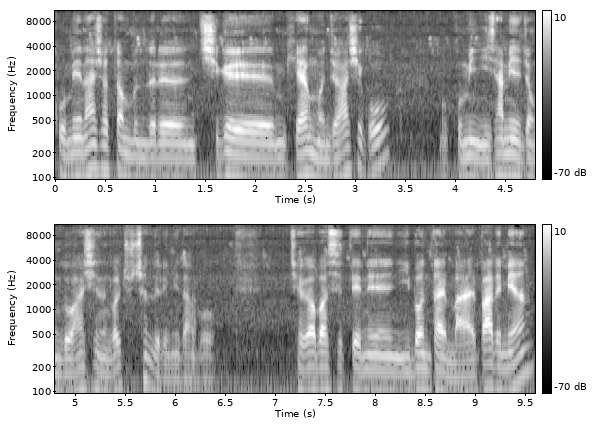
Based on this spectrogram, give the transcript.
고민하셨던 분들은 지금 계약 먼저 하시고 뭐 고민 2, 3일 정도 하시는 걸 추천드립니다. 뭐 제가 봤을 때는 이번 달 말 빠르면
